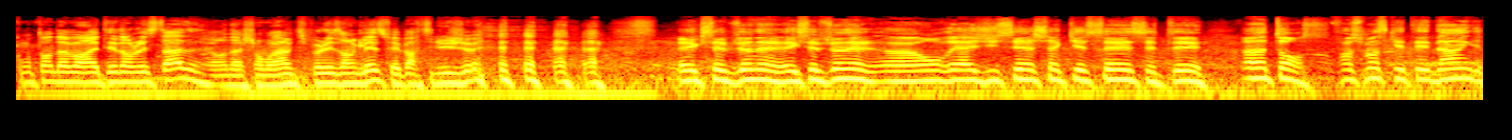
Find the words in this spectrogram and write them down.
Content d'avoir été dans le stade. On a chambré un petit peu les Anglais, ça fait partie du jeu. Exceptionnel, exceptionnel. Euh, on réagissait à chaque essai, c'était intense. Franchement, ce qui était dingue,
